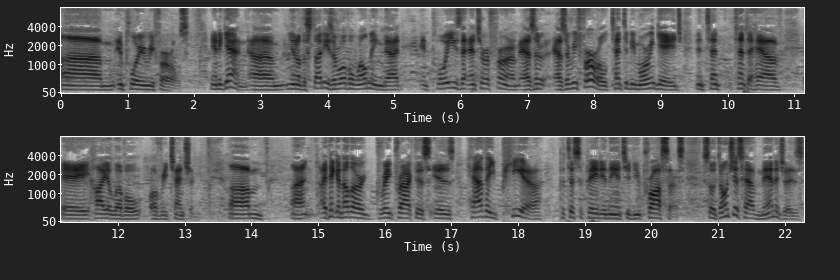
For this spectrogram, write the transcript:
um, employee referrals. And again, um, you know, the studies are overwhelming that employees that enter a firm as a, as a referral tend to be more engaged and tend, tend to have a higher level of retention. Um, uh, I think another great practice is have a peer participate in the interview process. So don't just have managers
